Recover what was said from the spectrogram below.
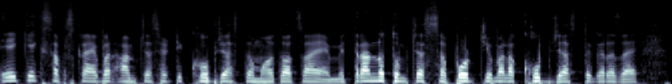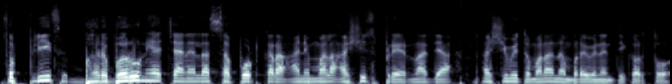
एक एक सबस्क्रायबर आमच्यासाठी खूप जास्त महत्त्वाचा आहे. मित्रांनो तुमच्या सपोर्टची मला खूप जास्त गरज आहे. सो प्लीज भरभरून ह्या चॅनलला सपोर्ट करा आणि मला अशीच प्रेरणा द्या अशी मी तुम्हाला नम्र विनंती करतो.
